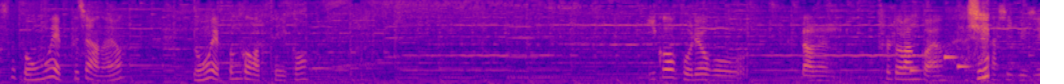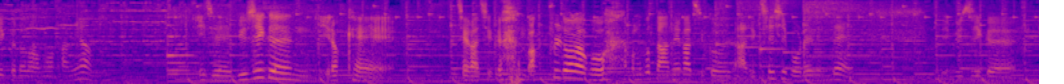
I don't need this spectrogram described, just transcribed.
진짜 너무 예쁘지 않아요? 너무 예쁜 것 같아 이거. 이거 보려고 나는 풀돌한 거야. 다시 다시 뮤직으로 넘어가면 이제 뮤직은 이렇게 제가 지금 막 풀더라고 아무것도 안 해가지고 아직 75렙인데 뮤직은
